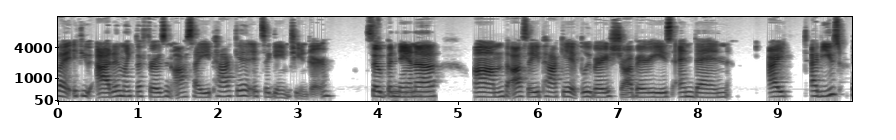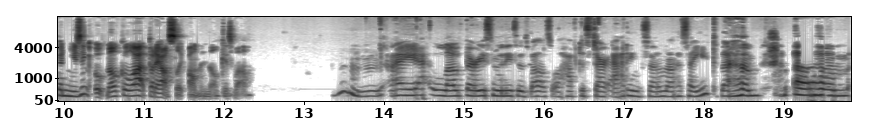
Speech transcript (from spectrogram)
but if you add in like the frozen acai packet, it's a game changer. So banana, um, the acai packet, blueberries, strawberries, and then I I've used been using oat milk a lot, but I also like almond milk as well. Mm, I love berry smoothies as well, so I'll have to start adding some acai to them. Um,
